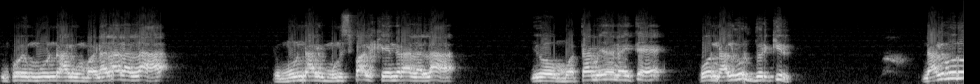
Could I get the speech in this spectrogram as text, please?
ఇంకో మూడు నాలుగు మండలాలల్లా మూడు నాలుగు మున్సిపల్ కేంద్రాలల్లా ఇగో మొత్తం మీదనైతే ఓ నలుగురు దొరికిరు నలుగురు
